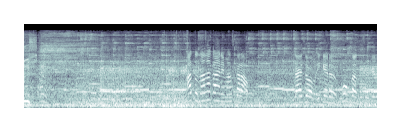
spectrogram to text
あと7回ありますから。大丈夫。いける。今回こそいける。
